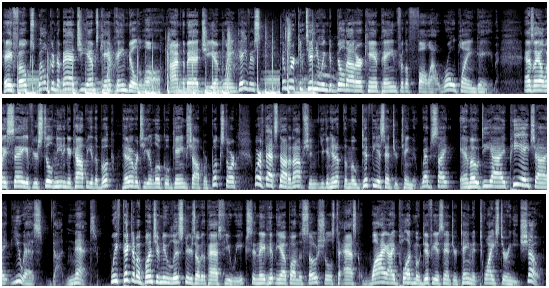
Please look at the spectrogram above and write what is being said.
Hey folks, welcome to Bad GM's Campaign Build Along. I'm the Bad GM Wayne Davis, and we're continuing to build out our campaign for the Fallout role playing game. As I always say, if you're still needing a copy of the book, head over to your local game shop or bookstore, or if that's not an option, you can hit up the Modiphius Entertainment website, M O D I P H I U S dot net. We've picked up a bunch of new listeners over the past few weeks, and they've hit me up on the socials to ask why I plug Modiphius Entertainment twice during each show.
